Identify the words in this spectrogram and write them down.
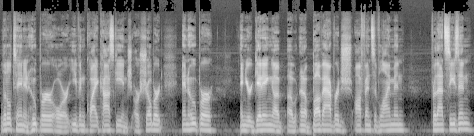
Littleton and Hooper, or even Kwiatkoski and or Schobert and Hooper, and you're getting a, a, an above average offensive lineman for that season,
